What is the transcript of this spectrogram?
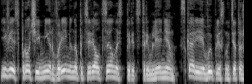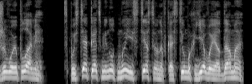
И весь прочий мир временно потерял ценность перед стремлением скорее выплеснуть это живое пламя. Спустя пять минут мы, естественно, в костюмах Евы и Адама,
